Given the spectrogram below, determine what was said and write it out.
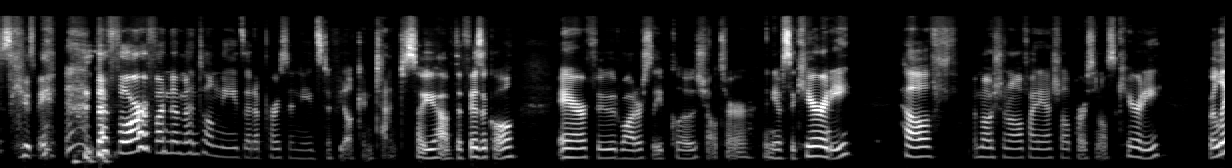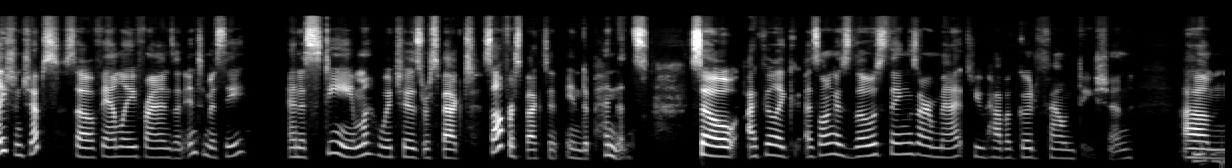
excuse me, the four fundamental needs that a person needs to feel content. So you have the physical, air, food, water, sleep, clothes, shelter. Then you have security, health, emotional, financial, personal security, relationships, so family, friends, and intimacy, and esteem, which is respect, self respect, and independence. So I feel like as long as those things are met, you have a good foundation. Um, mm-hmm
